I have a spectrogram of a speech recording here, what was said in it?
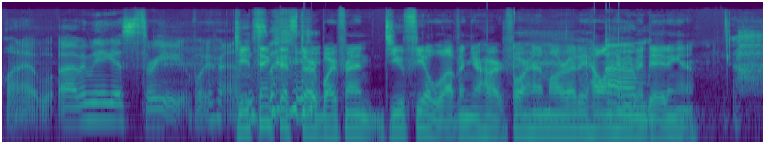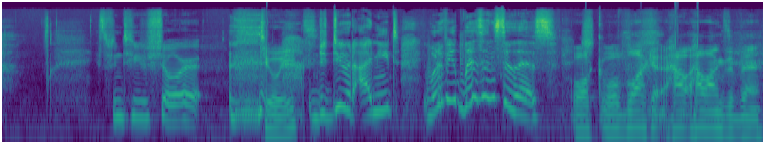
one. I, uh, I mean, I guess three boyfriends. do you think this third boyfriend, do you feel love in your heart for him already? How long have you Um, been dating him? it's been too short? Two weeks? Dude, I need. what if he listens to this? We'll, we'll block it. How, how long's it been?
